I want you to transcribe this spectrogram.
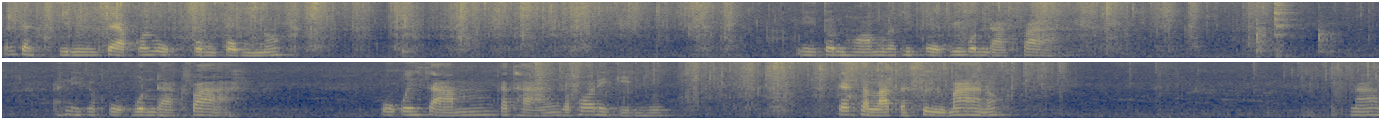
มันจะกินแสบกว่าลูกกลมๆเนาะนี่ต้นหอมกับที่ปลูกอยู่บนดาดฟ้า อันนี้ก็ปลูกบนดาดฟ้า ปลูกไว้สามกระถางกับพ่อได้กินอยู่ แต่สลัดน่สื่อมากเนาะน้ำ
